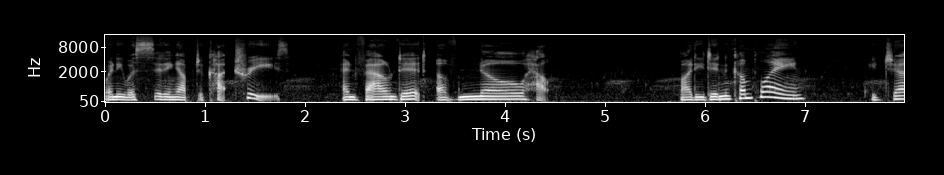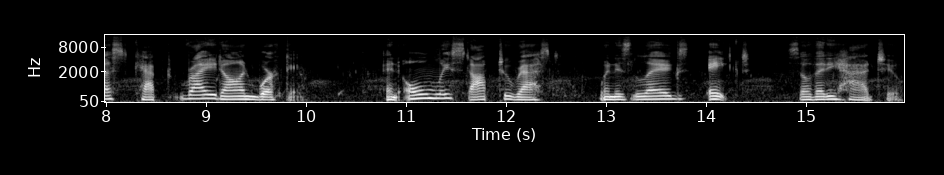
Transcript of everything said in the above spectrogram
when he was sitting up to cut trees and found it of no help. But he didn't complain. He just kept right on working and only stopped to rest when his legs ached so that he had to.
